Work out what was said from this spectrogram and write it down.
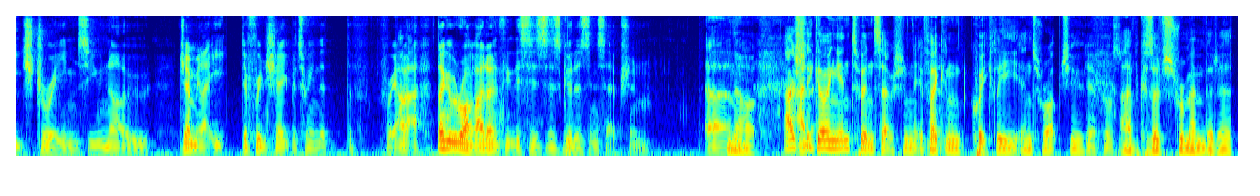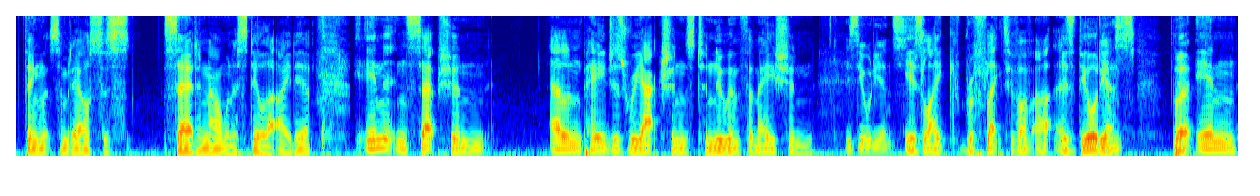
each dream so you know. Generally like differentiate between the, the three. I, I- don't get me wrong I don't think this is as good as Inception. Um, No, actually, and- going into Inception, if I can quickly interrupt you, yeah of course. uh, because I've just remembered a thing that somebody else has said, and now I'm going to steal that idea. In Inception, Ellen Page's reactions to new information is the audience is like reflective of uh, as the audience, but in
